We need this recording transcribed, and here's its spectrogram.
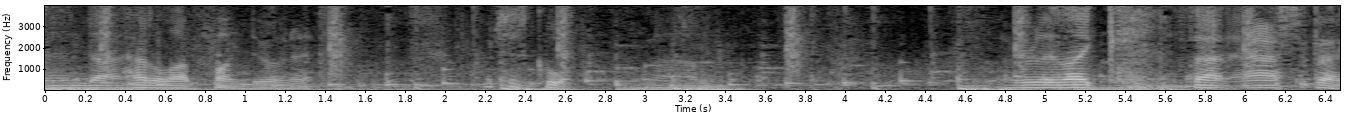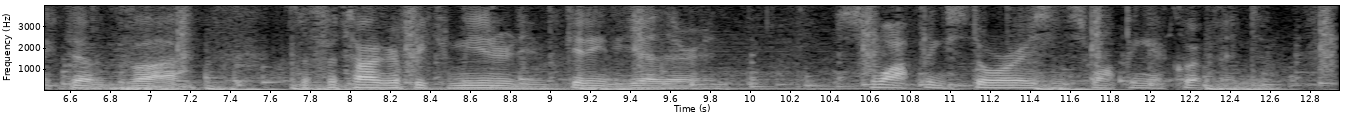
and I uh, had a lot of fun doing it, which is cool. Um, I really like that aspect of uh, the photography community of getting together and swapping stories and swapping equipment. And,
